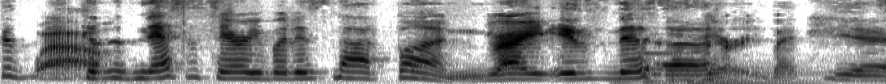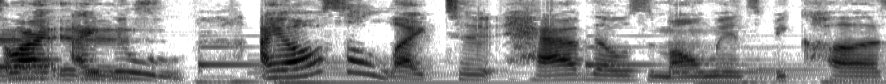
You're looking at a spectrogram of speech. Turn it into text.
wow. Because it's necessary, but it's not fun, right? It's necessary, uh, but yeah. So I, I do. I also like to have those moments because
